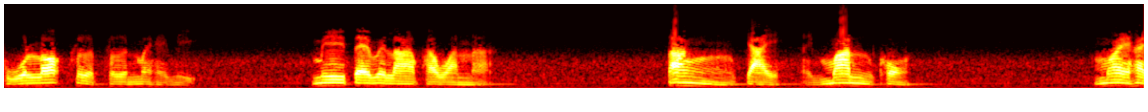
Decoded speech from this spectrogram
หัวเลาะเพลิดเพลินไม่ให้มี มีแต่เวลาภาวนาตั้งใจ ให้มั่นคง ไม่ให้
